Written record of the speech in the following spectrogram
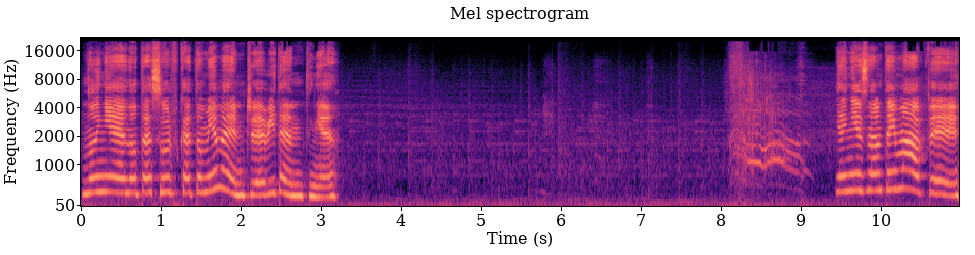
No nie, no ta surfka to mnie męczy, ewidentnie. Ja nie znam tej mapy.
